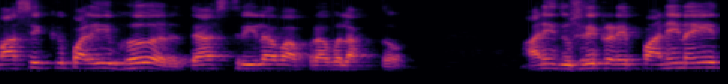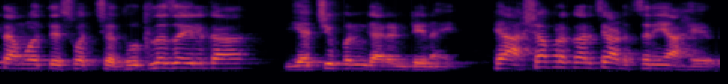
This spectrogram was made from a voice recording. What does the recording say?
मासिक पाळीभर त्या स्त्रीला वापरावं लागतं. आणि दुसरीकडे पाणी नाही त्यामुळे ते स्वच्छ धुतलं जाईल का? याची पण गॅरंटी नाही. हे अशा प्रकारच्या अडचणी आहेत.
